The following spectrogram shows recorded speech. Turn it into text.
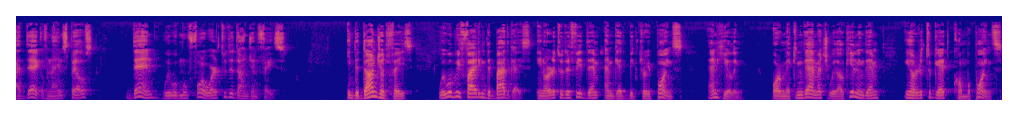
a deck of 9 spells, then we will move forward to the dungeon phase. In the dungeon phase, we will be fighting the bad guys in order to defeat them and get victory points and healing, or making damage without killing them in order to get combo points.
